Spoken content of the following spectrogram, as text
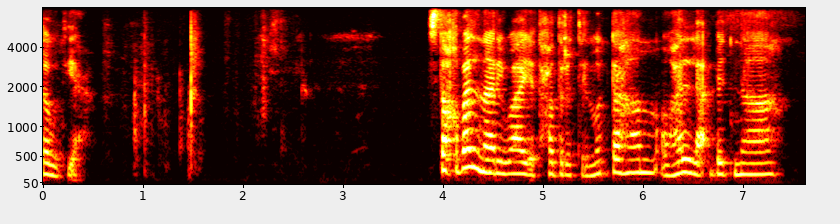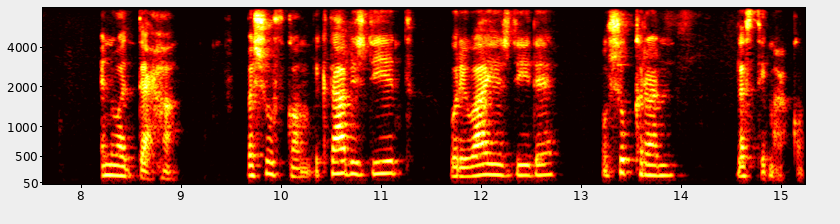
توديع. استقبلنا رواية حضرة المتهم وهلأ بدنا نودعها. بشوفكم بكتاب جديد ورواية جديدة وشكرا لاستماعكم.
